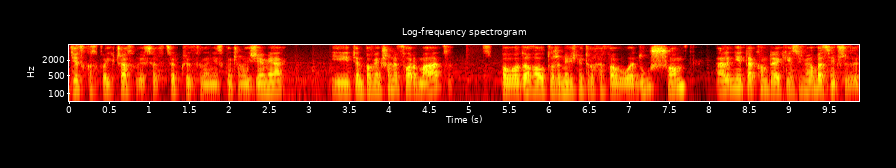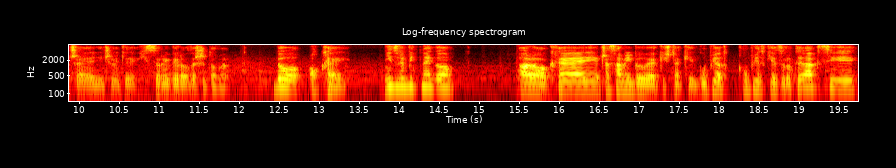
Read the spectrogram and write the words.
Dziecko swoich czasów jest w kryzysu na nieskończonych ziemiach i ten powiększony format spowodował to, że mieliśmy trochę fabułę dłuższą, ale nie taką, do jakiej jesteśmy obecnie przyzwyczajeni, czyli te historie wielozeszytowe. Było ok. Nic wybitnego, ale ok. Czasami były jakieś takie głupiot, głupiutkie zwroty akcji,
